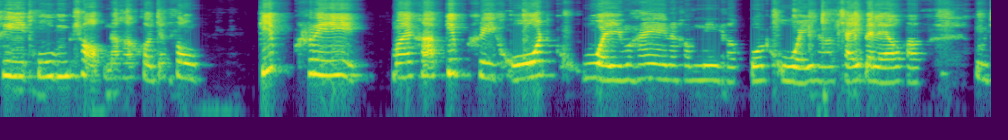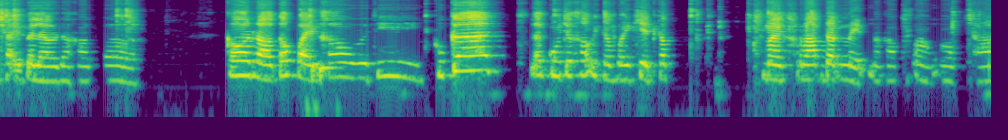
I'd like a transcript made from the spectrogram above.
ซีทูมช็อปนะคะเขาจะส่งกิฟต์ครีมครับกิฟต์ครีโค้ดควยมาให้นะครับนี่ครับโค้ดควยนะครับใช้ไปแล้วครับผมใช้ไปแล้วนะครับเออก็เราต้องไปเข้าที่ Google แล้วกูจะเข้าอีกกับใบเขียนกับ minecraft.net นะครับอ้าวอ้าวช้า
